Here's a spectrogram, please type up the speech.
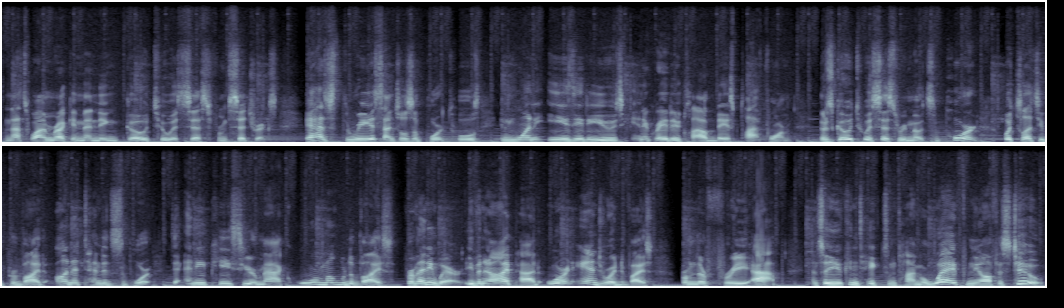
And that's why I'm recommending GoToAssist from Citrix. It has three essential support tools in one easy to use integrated cloud-based platform. There's GoToAssist Remote Support, which lets you provide unattended support to any PC or Mac or mobile device from anywhere, even an iPad or an Android device from their free app. And so you can take some time away from the office too.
